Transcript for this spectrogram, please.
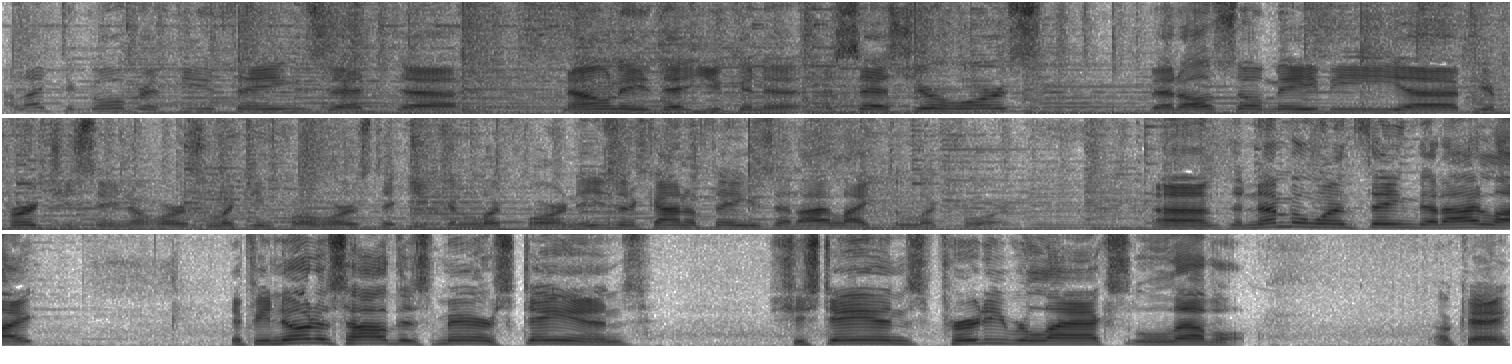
I'd like to go over a few things that uh, not only that you can uh, assess your horse, but also maybe uh, if you're purchasing a horse, looking for a horse that you can look for. And these are the kind of things that I like to look for. Uh, the number one thing that I like, if you notice how this mare stands, she stands pretty relaxed level, okay,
